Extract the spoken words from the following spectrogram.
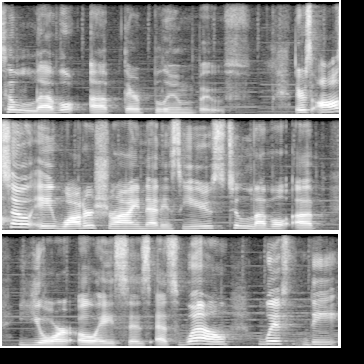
to level up their bloom booth. There's also a water shrine that is used to level up your oasis as well with the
